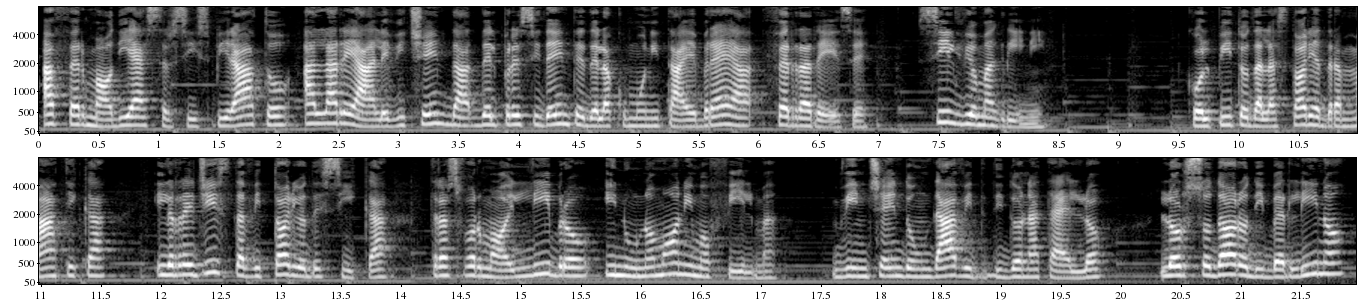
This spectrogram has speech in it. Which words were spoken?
affermò di essersi ispirato alla reale vicenda del presidente della comunità ebrea ferrarese, Silvio Magrini. Colpito dalla storia drammatica, il regista Vittorio De Sica trasformò il libro in un omonimo film, vincendo un David di Donatello, l'Orso d'Oro di Berlino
